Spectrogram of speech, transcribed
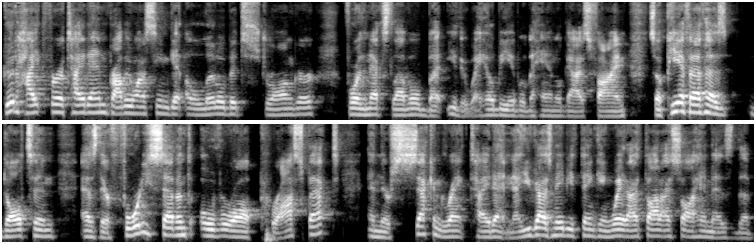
good height for a tight end. Probably want to see him get a little bit stronger for the next level, but either way, he'll be able to handle guys fine. So PFF has Dalton as their 47th overall prospect and their second ranked tight end. Now, you guys may be thinking, wait, I thought I saw him as the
